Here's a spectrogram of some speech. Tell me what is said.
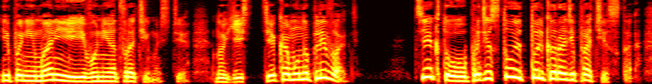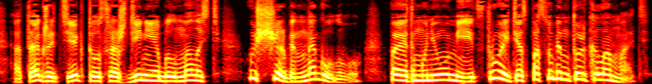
и понимание его неотвратимости, но есть те, кому наплевать. Те, кто протестует только ради протеста, а также те, кто с рождения был малость ущербен на голову, поэтому не умеет строить, а способен только ломать.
